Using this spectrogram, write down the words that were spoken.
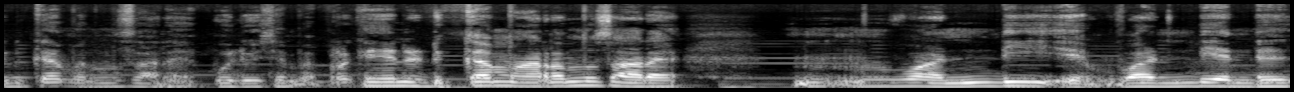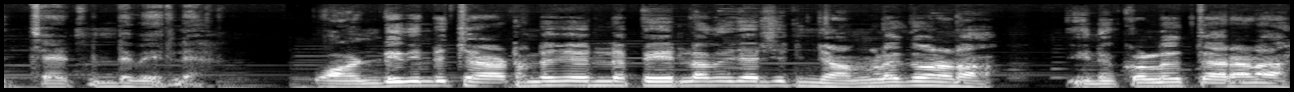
എടുക്കാൻ മറന്നു സാറേ. പൊല്യൂഷൻ പേപ്പറൊക്കെ ഞാൻ എടുക്കാൻ മറന്നു സാറേ. വണ്ടി വണ്ടി എന്റെ ചേട്ടന്റെ പേരില. വണ്ടി നിന്റെ ചേട്ടന്റെ പേരില പേരിലാന്ന് വിചാരിച്ചിട്ട് ഞങ്ങളൊക്കെ വേണടാ നിനക്കുള്ളത് തരാടാ.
